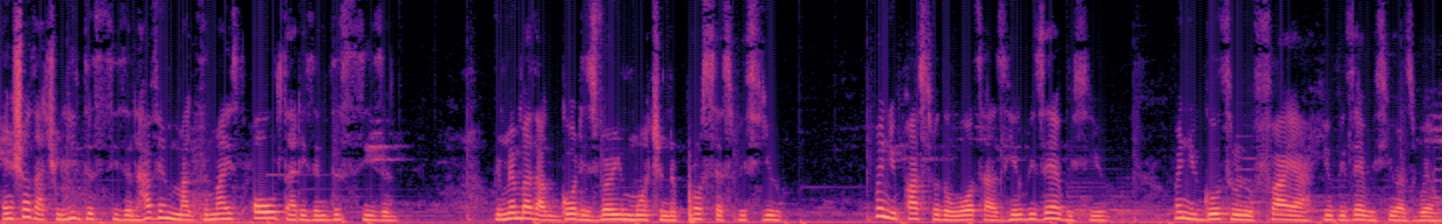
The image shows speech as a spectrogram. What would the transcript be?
Ensure that you leave this season having maximized all that is in this season. Remember that God is very much in the process with you. When you pass through the waters, He'll be there with you. When you go through the fire, He'll be there with you as well.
